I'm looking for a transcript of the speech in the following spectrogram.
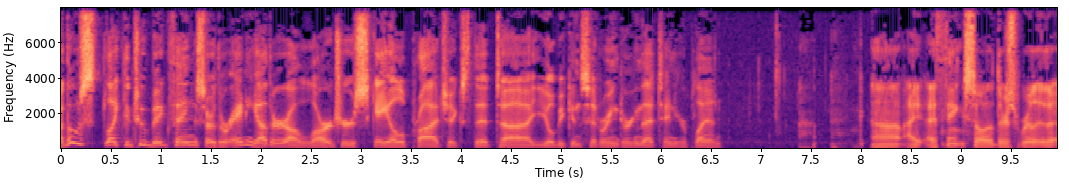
Are those like the two big things? Are there any other uh, larger scale projects that uh, you'll be considering during that 10 year plan? Uh, I, I, think so. There's really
